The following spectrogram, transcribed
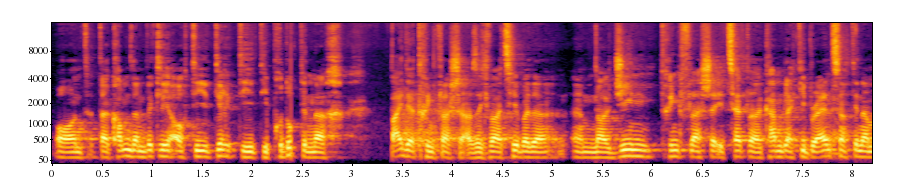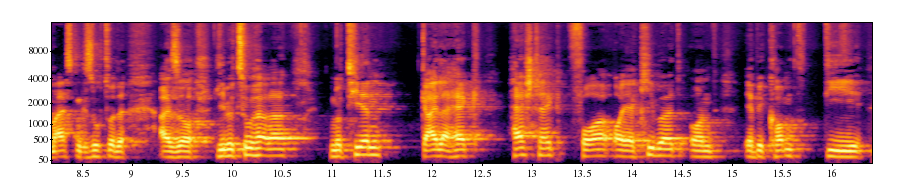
und da kommen dann wirklich auch die direkt die, die Produkte nach bei der Trinkflasche. Also ich war jetzt hier bei der ähm, Nalgene Trinkflasche etc. kamen gleich die Brands, nach denen am meisten gesucht wurde. Also liebe Zuhörer, notieren, geiler Hack, Hashtag vor euer Keyword und ihr bekommt die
